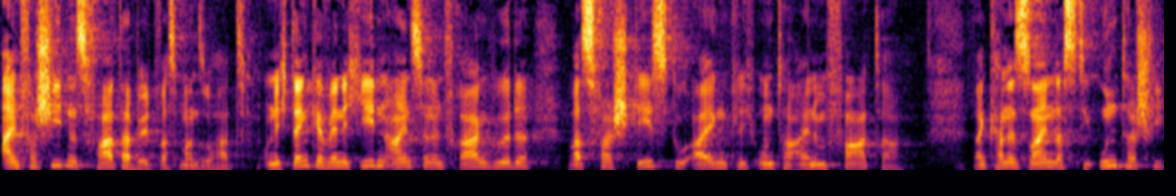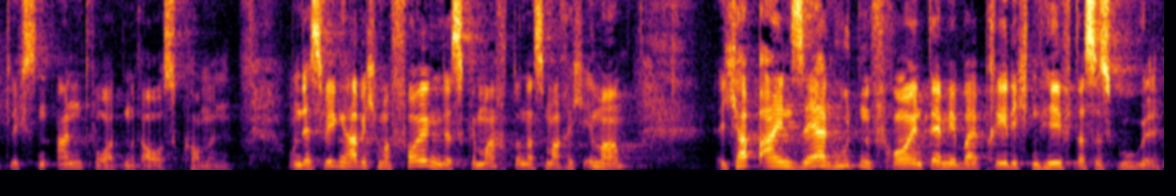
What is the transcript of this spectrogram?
ein verschiedenes Vaterbild, was man so hat. Und ich denke, wenn ich jeden Einzelnen fragen würde, was verstehst du eigentlich unter einem Vater? Dann kann es sein, dass die unterschiedlichsten Antworten rauskommen. Und deswegen habe ich mal Folgendes gemacht, und das mache ich immer. Ich habe einen sehr guten Freund, der mir bei Predigten hilft, das ist Google.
